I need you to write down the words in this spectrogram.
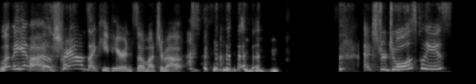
Let me get one of those crowns I keep hearing so much about. Extra jewels, please.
